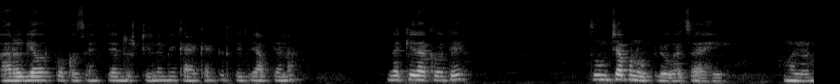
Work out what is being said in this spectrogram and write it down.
आरोग्यावर फोकस आहे. त्या दृष्टीनं मी काय काय करते ते आपल्याला नक्की दाखवते. तुमच्या पण उपयोगाचं आहे म्हणून.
